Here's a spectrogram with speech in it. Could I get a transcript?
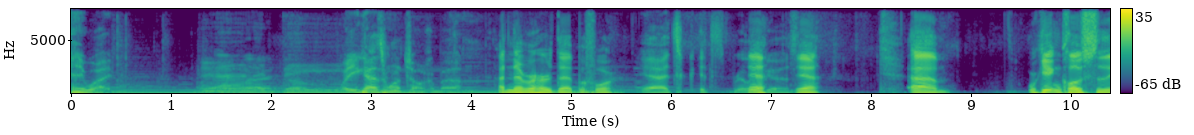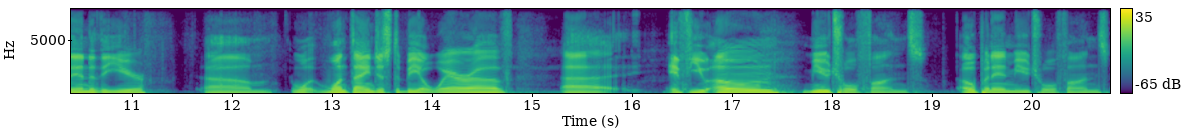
Anyway, what do you guys want to talk about? I'd never heard that before. Yeah, it's it's really yeah, good. Yeah. Um, we're getting close to the end of the year. Um, w- one thing just to be aware of, uh, if you own mutual funds, open end mutual funds,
